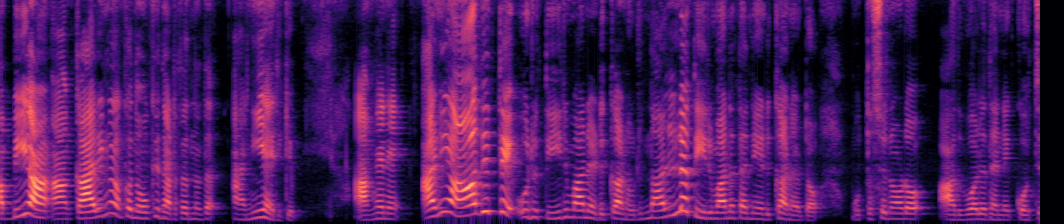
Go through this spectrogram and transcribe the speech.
അബി കാര്യങ്ങളൊക്കെ നോക്കി നടത്തുന്നത് അനിയായിരിക്കും. അങ്ങനെ അനി ആദ്യത്തെ ഒരു തീരുമാനം എടുക്കുകയാണ് ഒരു നല്ല തീരുമാനം തന്നെ എടുക്കുകയാണ് കേട്ടോ. മുത്തശ്ശനോടോ അതുപോലെ തന്നെ കൊച്ച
